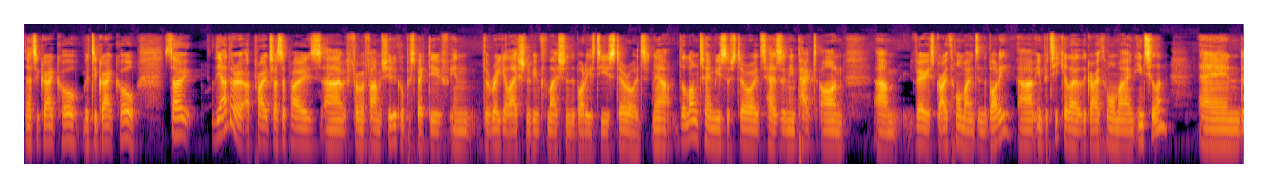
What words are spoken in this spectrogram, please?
that's a great call. It's a great call. So the other approach, I suppose, uh, from a pharmaceutical perspective in the regulation of inflammation in the body is to use steroids. Now, the long term use of steroids has an impact on um, various growth hormones in the body, uh, in particular the growth hormone insulin and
